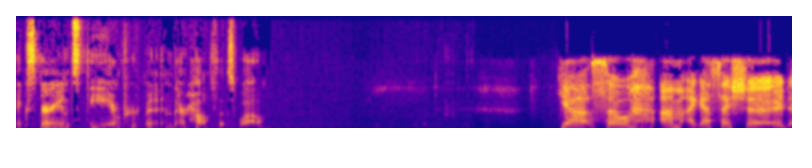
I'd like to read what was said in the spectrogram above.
experience the improvement in their health as well. Yeah, so um, I guess I should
